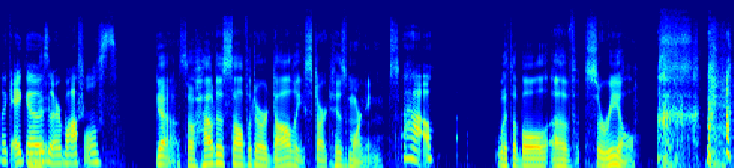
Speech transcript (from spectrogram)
Like Eggos okay. or waffles. Yeah. So, how does Salvador Dali start his mornings? How? With a bowl of cereal.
